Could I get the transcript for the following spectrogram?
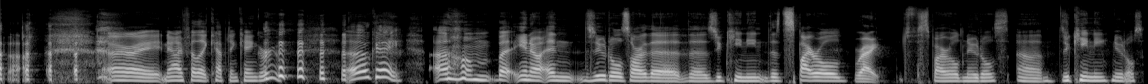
All right, now I feel like Captain Kangaroo. okay, um, but you know, and zoodles are the the zucchini, the spiraled Right. spiraled noodles, uh, zucchini noodles.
